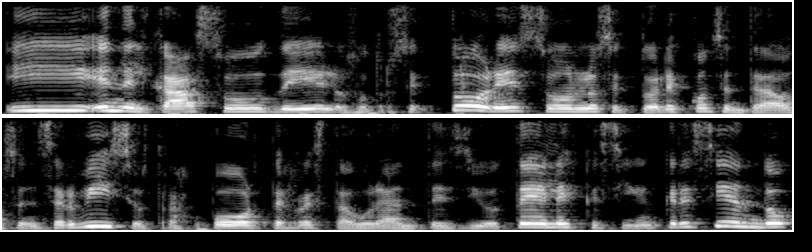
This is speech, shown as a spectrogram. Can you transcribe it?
Y en el caso de los otros sectores, son los sectores concentrados en servicios, transportes, restaurantes y hoteles que siguen creciendo,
